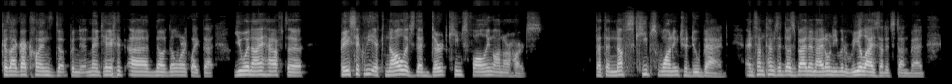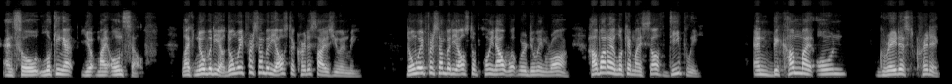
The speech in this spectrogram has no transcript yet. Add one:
because I got cleansed up in 1980. Uh, no, don't work like that. You and I have to basically acknowledge that dirt keeps falling on our hearts, that the nafs keeps wanting to do bad. And sometimes it does bad and I don't even realize that it's done bad. And so looking at your, my own self, like nobody else, don't wait for somebody else to criticize you and me. Don't wait for somebody else to point out what we're doing wrong. How about I look at myself deeply and become my own greatest critic?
